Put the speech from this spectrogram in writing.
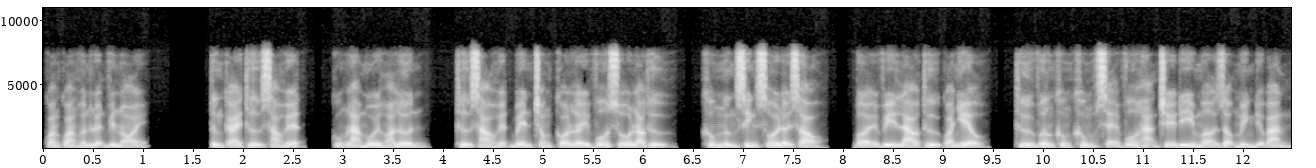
Quang quang huấn luyện viên nói, từng cái thử xào huyệt, cũng là mối hòa lớn, thử xào huyệt bên trong có lấy vô số lao thử, không ngừng sinh sôi đời sau, bởi vì lao thử quá nhiều, thử vương không không sẽ vô hạn chế đi mở rộng mình địa bàn,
